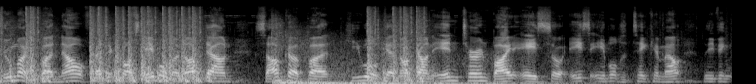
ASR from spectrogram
too much, but now Fentikot's able to knock down Salka, but he will get knocked down in turn by Ace, so Ace able to take him out, leaving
